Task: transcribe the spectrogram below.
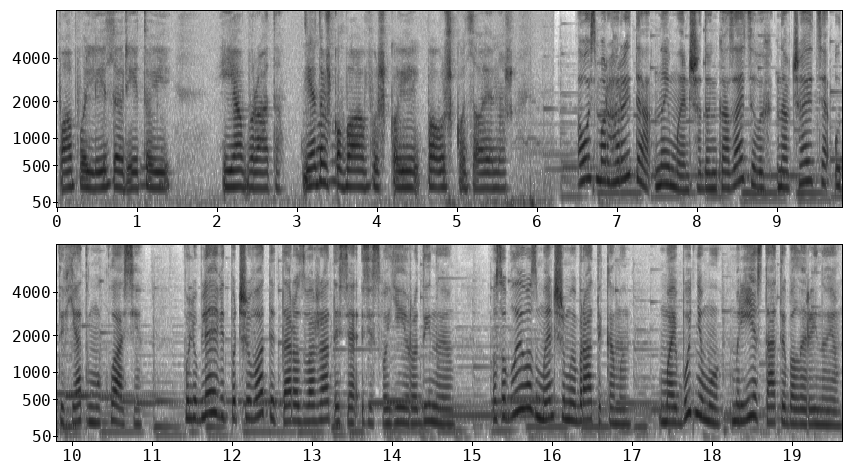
папу, Лизу, Риту и, и я брата. Дедушку, бабушку и бабушку Зою нашу. А ось Маргарита, найменша донька Зайцевих, навчається у 9 класі. Полюбляє відпочивати та розважатися зі своєю родиною, особливо з меншими братиками. У майбутньому мріє стати балериною.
